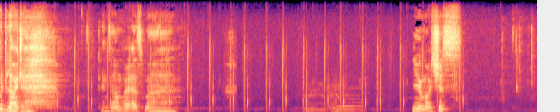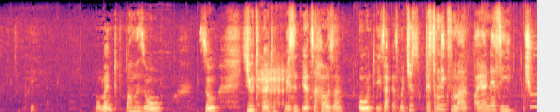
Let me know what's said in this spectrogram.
Gut, Leute. Dann sagen wir erstmal hier mal Tschüss. Moment, machen wir so. So. Gut, Leute, wir sind wieder zu Hause. Und ich sag erstmal Tschüss, bis zum nächsten Mal. Euer Nessie. Tschüss.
